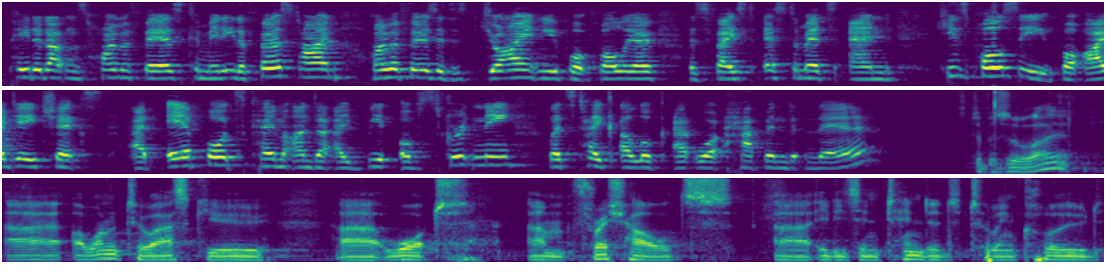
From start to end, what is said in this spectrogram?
Peter Dutton's Home Affairs Committee. The first time Home Affairs at this giant new portfolio has faced estimates, and his policy for ID checks at airports came under a bit of scrutiny. Let's take a look at what happened there. Mr. Pezzullo, uh, I wanted to ask you uh, what um, thresholds uh, it is intended to include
